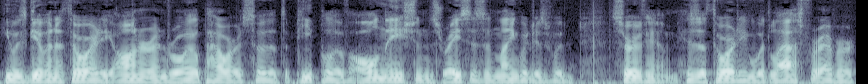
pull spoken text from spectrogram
He was given authority, honor, and royal power so that the people of all nations, races, and languages would serve him. His authority would last forever,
